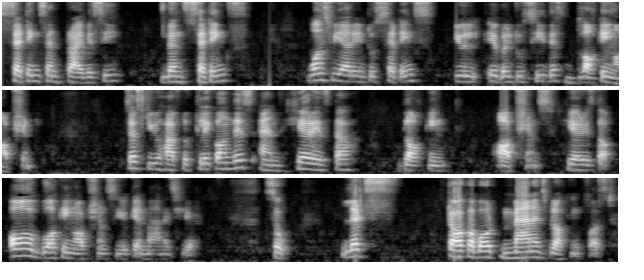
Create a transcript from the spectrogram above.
settings and privacy, then settings. Once we are into settings, you'll able to see this blocking option. Just you have to click on this and here is the blocking options. Here is the all blocking options you can manage here. So let's talk about manage blocking first.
